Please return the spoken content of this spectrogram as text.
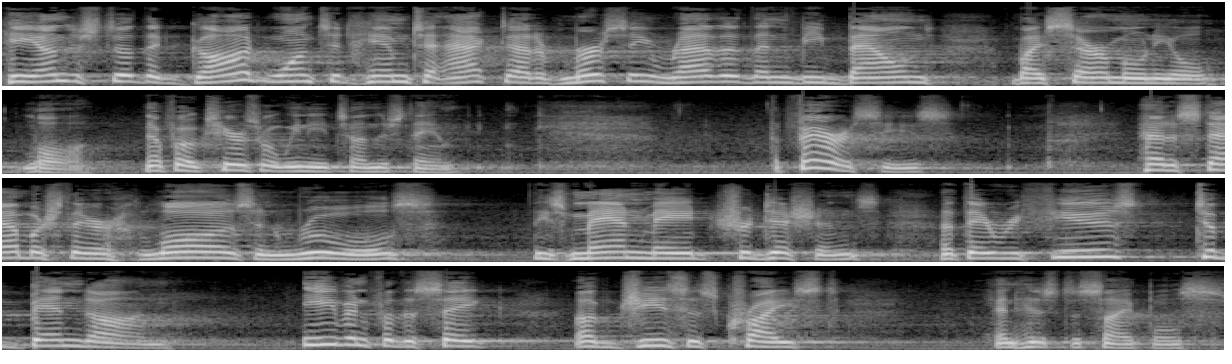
He understood that God wanted him to act out of mercy rather than be bound by ceremonial law. Now, folks, here's what we need to understand the Pharisees had established their laws and rules, these man made traditions, that they refused to bend on even for the sake of Jesus Christ and his disciples.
